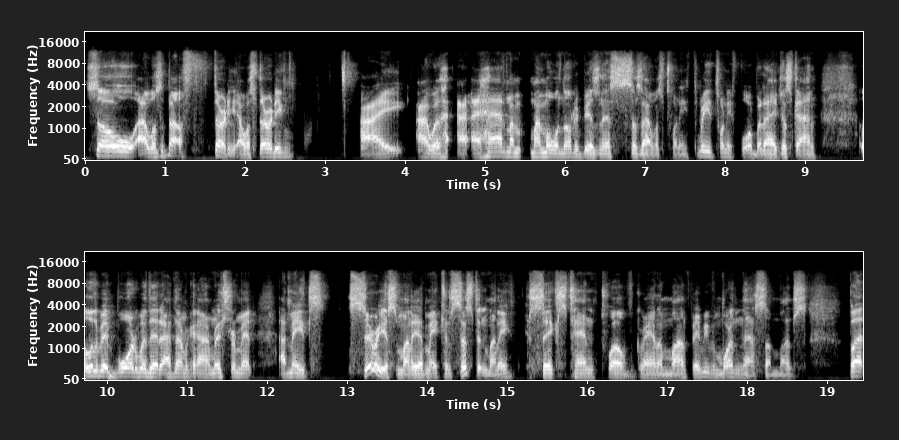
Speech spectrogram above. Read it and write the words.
So I was about 30. I was 30. I I was I had my, my mobile notary business since I was 23, 24, but I had just gotten a little bit bored with it. I've never gotten rich from it. I made serious money. I made consistent money, six, 10, 12 grand a month, maybe even more than that some months. But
